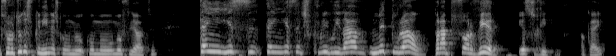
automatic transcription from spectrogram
sobretudo as pequeninas, como o meu, como o meu filhote, têm, esse, têm essa disponibilidade natural para absorver esses ritmos, ok?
